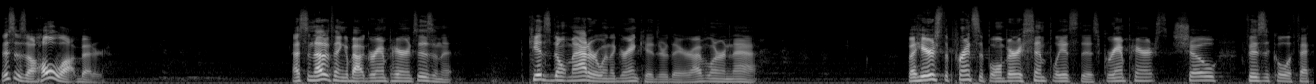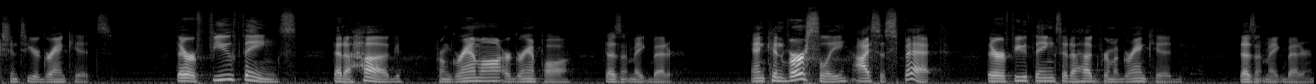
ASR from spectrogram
this is a whole lot better. That's another thing about grandparents, isn't it? The kids don't matter when the grandkids are there. I've learned that. But here's the principle, and very simply, it's this grandparents, show physical affection to your grandkids. There are few things that a hug from grandma or grandpa doesn't make better. And conversely, I suspect there are few things that a hug from a grandkid doesn't make better.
